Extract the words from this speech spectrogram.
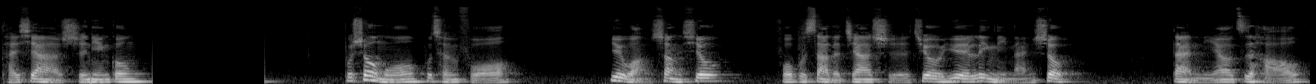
台下十年功。不受磨不成佛，越往上修，佛菩萨的加持就越令你难受。但你要自豪。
